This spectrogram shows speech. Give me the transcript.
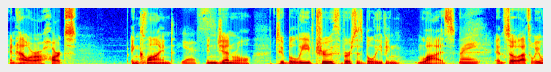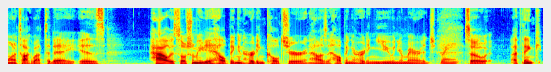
and how are our hearts inclined yes. in general to believe truth versus believing lies. right. And so that's what we want to talk about today is how is social media helping and hurting culture and how is it helping and hurting you and your marriage? Right. So I think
